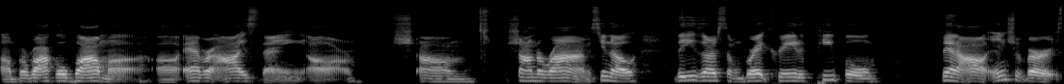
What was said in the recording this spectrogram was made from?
uh, Barack Obama, uh, Albert Einstein, uh, um, Shonda Rhimes. You know, these are some great creative people that are all introverts,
